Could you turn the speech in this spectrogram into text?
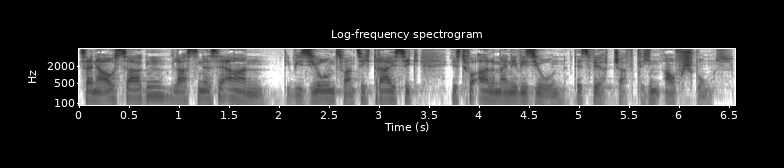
Seine Aussagen lassen es erahnen, die Vision 2030 ist vor allem eine Vision des wirtschaftlichen Aufschwungs.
